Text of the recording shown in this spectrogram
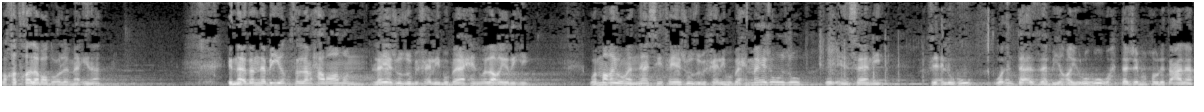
وقد قال بعض علمائنا إن أذى النبي صلى الله عليه وسلم حرام لا يجوز بفعل مباح ولا غيره. وأما غير من الناس فيجوز بفعل مباح ما يجوز للإنسان فعله وإن تأذى به غيره واحتج من قوله تعالى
